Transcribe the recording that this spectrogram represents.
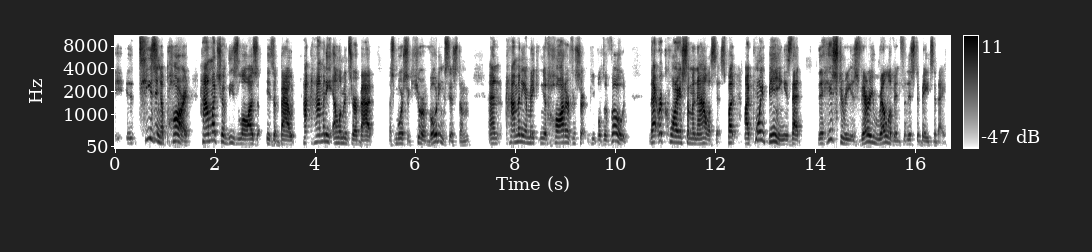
teasing apart how much of these laws is about, how many elements are about a more secure voting system and how many are making it harder for certain people to vote, that requires some analysis. But my point being is that the history is very relevant for this debate today.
